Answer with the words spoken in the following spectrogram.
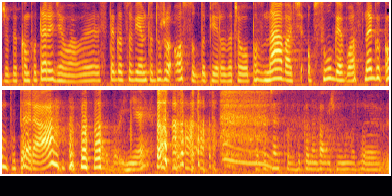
Żeby komputery działały. Z tego co wiem, to dużo osób dopiero zaczęło poznawać obsługę własnego komputera. Albo i nie. To często wykonywaliśmy numer te,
